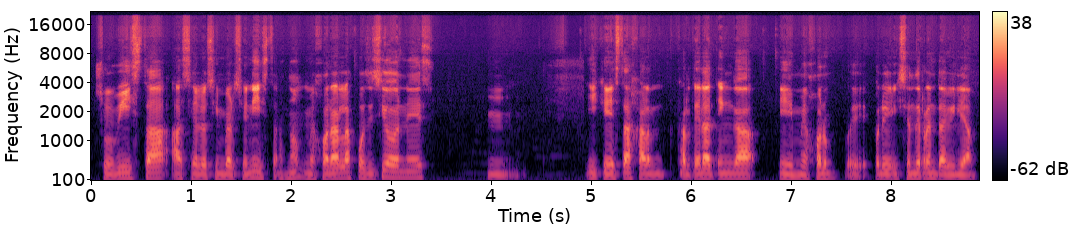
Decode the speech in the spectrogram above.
su, vista hacia los inversionistas, ¿no? Mejorar las posiciones mm, y que esta cartera tenga eh, mejor eh, proyección de rentabilidad.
